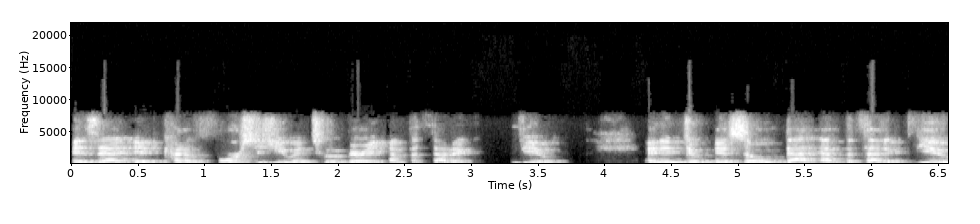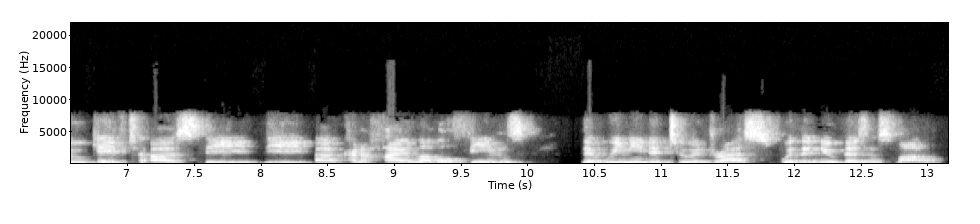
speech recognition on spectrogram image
is that it kind of forces you into a very empathetic view. And in do, so that empathetic view gave to us the, the uh, kind of high level themes that we needed to address with a new business model.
